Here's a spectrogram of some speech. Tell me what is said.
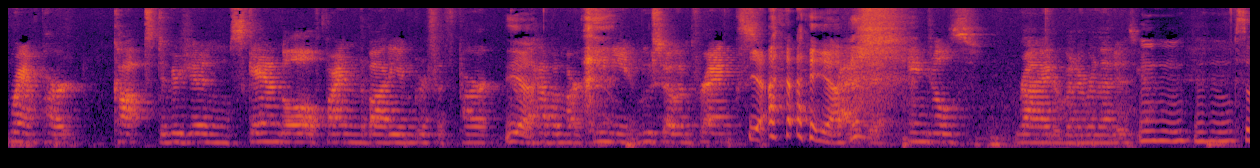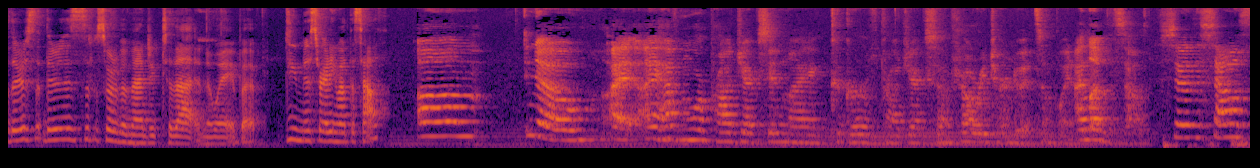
Rampart Cops Division scandal, find the body in Griffith Park. Yeah. have a martini at Musso and Frank's. Yeah, yeah. Angels Ride or whatever that is. Mm-hmm. So there's there's sort of a magic to that in a way. But do you miss writing about the South? Um, no, I, I have more projects in my cooker of projects, so I'm sure I'll return to it at some point. I love the South. So the South,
